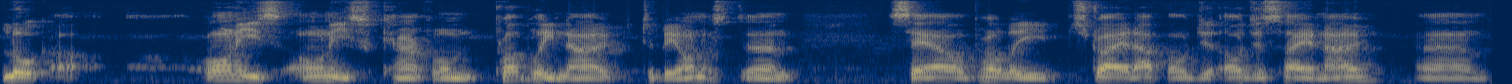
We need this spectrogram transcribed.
look, on his on his current form, probably no. To be honest, um, Sal probably straight up. I'll, ju- I'll just say no. Um,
